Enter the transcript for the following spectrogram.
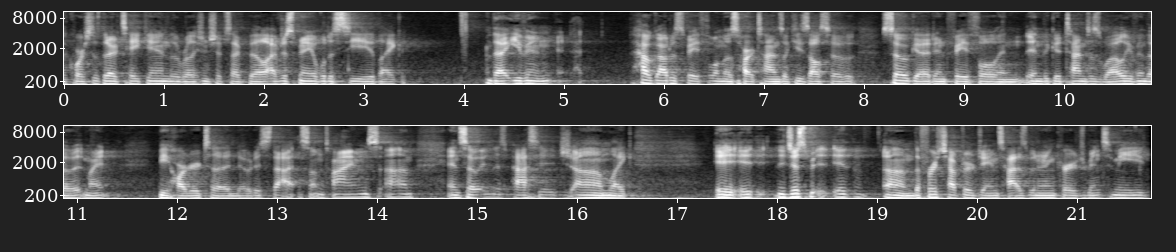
the courses that I've taken, the relationships I've built, I've just been able to see like that even how God was faithful in those hard times, like He's also so good and faithful in, in the good times as well, even though it might be harder to notice that sometimes. Um, and so in this passage, um, like, it, it, it just, it, um, the first chapter of James has been an encouragement to me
